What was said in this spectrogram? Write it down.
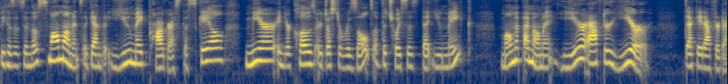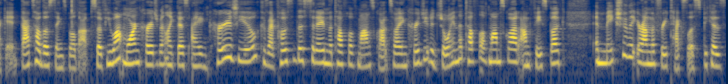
Because it's in those small moments, again, that you make progress. The scale, mirror, and your clothes are just a result of the choices that you make moment by moment, year after year decade after decade. That's how those things build up. So if you want more encouragement like this, I encourage you because I posted this today in the Tough Love Mom Squad. So I encourage you to join the Tough Love Mom Squad on Facebook and make sure that you're on the free text list because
